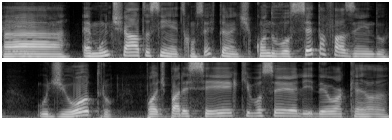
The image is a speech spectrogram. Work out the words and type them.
Ah, é muito chato, assim, é desconcertante. Quando você tá fazendo o de outro, pode parecer que você ali deu aquela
